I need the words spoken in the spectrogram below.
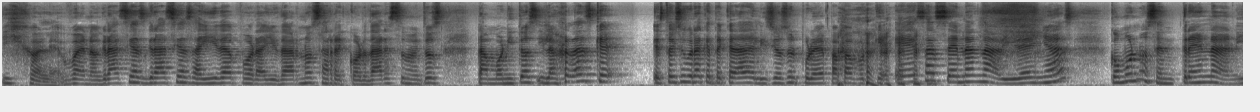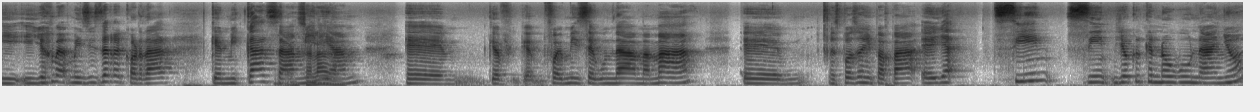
Híjole, bueno, gracias, gracias Aida por ayudarnos a recordar estos momentos tan bonitos. Y la verdad es que estoy segura que te queda delicioso el puré de papa porque esas cenas navideñas, cómo nos entrenan. Y, yo me, hiciste recordar que en mi casa, Miriam, eh, que, fue mi segunda mamá, eh, esposa de mi papá, ella sin, sin, yo creo que no hubo un año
